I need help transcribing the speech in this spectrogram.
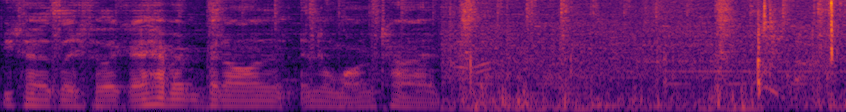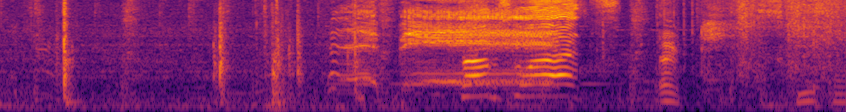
because I feel like I haven't been on in a long time. Stop sluts! Excuse me.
